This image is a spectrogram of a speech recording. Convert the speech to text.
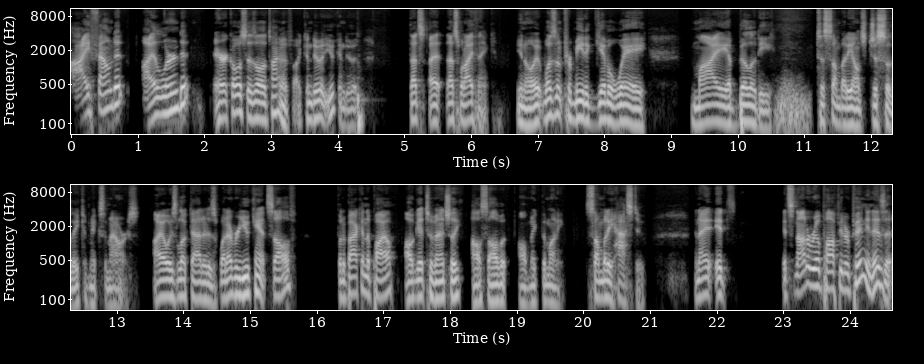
I found it. I learned it. Eric O says all the time, if I can do it, you can do it. That's I, that's what I think. You know, it wasn't for me to give away my ability to somebody else just so they could make some hours. I always looked at it as whatever you can't solve, put it back in the pile. I'll get to eventually. I'll solve it. I'll make the money. Somebody has to. And I it's it's not a real popular opinion, is it?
